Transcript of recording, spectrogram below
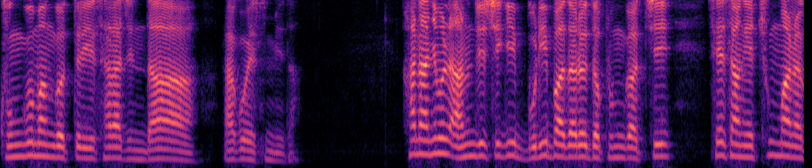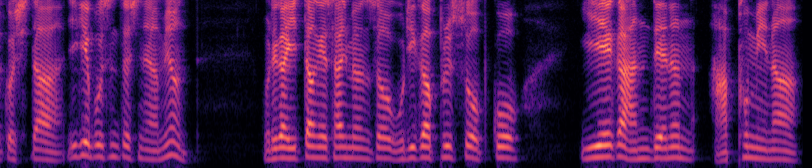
궁금한 것들이 사라진다 라고 했습니다. 하나님을 아는 지식이 물이 바다를 덮음같이 세상에 충만할 것이다. 이게 무슨 뜻이냐면 우리가 이 땅에 살면서 우리가 풀 수 없고 이해가 안 되는 아픔이나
